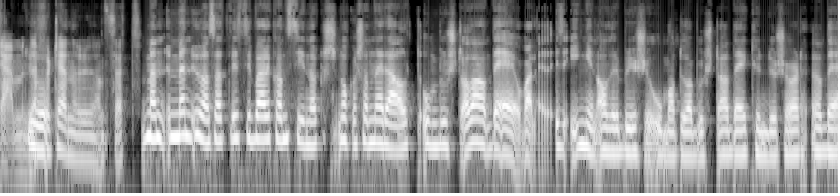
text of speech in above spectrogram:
Ja, men det Jo. fortjener du uansett. Men, men uansett, hvis de bare kan si noe, noe generelt om bursdag, da, det er jo veldig Ingen andre bryr seg om at du har bursdag, det er kun du sjøl. Og det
